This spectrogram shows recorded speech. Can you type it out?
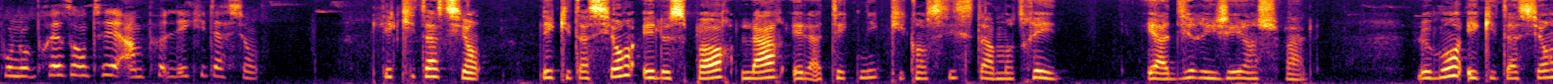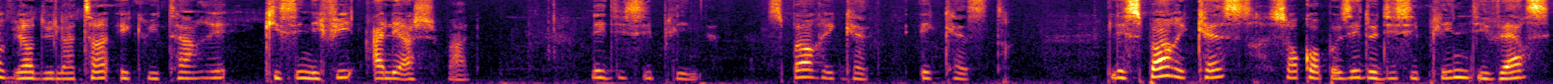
pour nous présenter un peu l'équitation. L'équitation. L'équitation est le sport, l'art et la technique qui consiste à montrer et à diriger un cheval. Le mot équitation vient du latin equitare qui signifie aller à cheval. Les disciplines. Sport équestre. Les sports équestres sont composés de disciplines diverses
